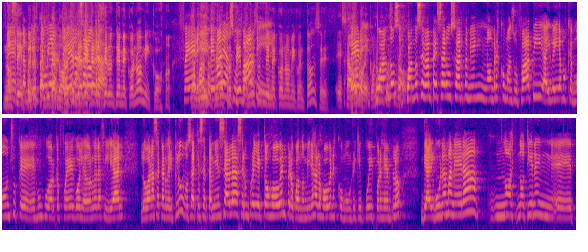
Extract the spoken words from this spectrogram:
No sé, pero está quitando. Entonces ya deja de ser un tema económico. Fer, el tema de Ansu Fati. No es un tema económico entonces. Es ahorro, Fer, ¿cuándo, se, ¿cuándo, se, va a empezar a usar también nombres como Ansu Fati? Ahí veíamos que Monchu, que es un jugador que fue goleador de la filial, lo van a sacar del club. O sea, que se, también se habla de hacer un proyecto joven, pero cuando miras a los jóvenes como un Ricky Puig, por ejemplo, de alguna manera no, no tienen eh,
